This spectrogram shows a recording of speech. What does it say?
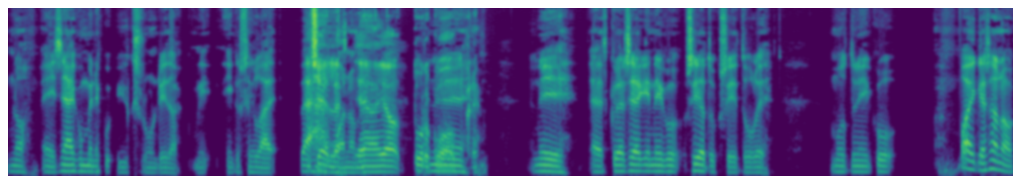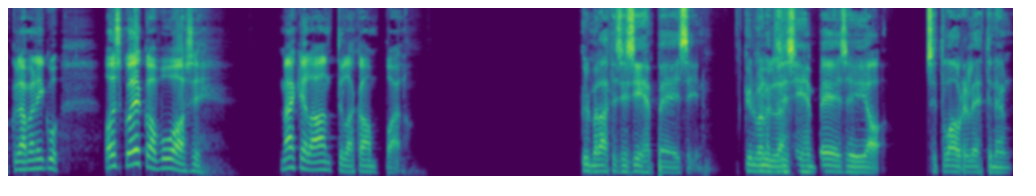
no ei siinä kun mene kuin yksi rundi, tai niin, niin kuin sillä vähän huonommin. Shelleftiä ja Turku Niin. Open. Niin, että kyllä sielläkin niinku sijoituksia tuli, mutta niinku, vaikea sanoa. Kyllä mä niinku, olisiko eka vuosi Mäkelä Anttila kamppailu? Kyllä mä lähtisin siihen peesiin. Kyllä mä Kyllä. lähtisin siihen peesiin ja sitten Lauri Lehtinen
